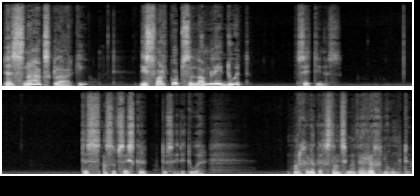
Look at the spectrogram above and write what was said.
Dis snaaks, klaartjie. Die swartkop se lam lê dood, sê Tinus. Dis asof sy skrik toe sy dit hoor. Maar gelukkig staan sy met haar rug na hom toe.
